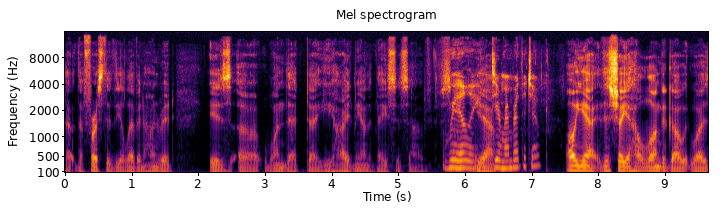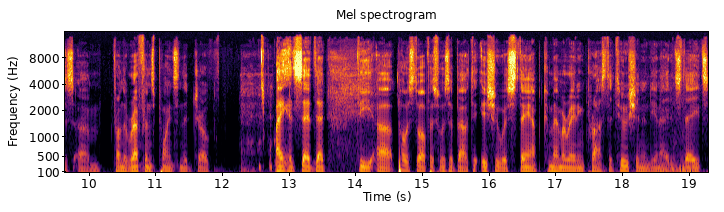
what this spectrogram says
the, the first of the 1,100, is uh, one that uh, he hired me on the basis of. So, Really? Yeah. Do you remember the joke? Oh yeah, this show you how long ago it was um, from the reference points in the joke. I had said that the uh, post office was about to issue a stamp commemorating prostitution in the United States.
